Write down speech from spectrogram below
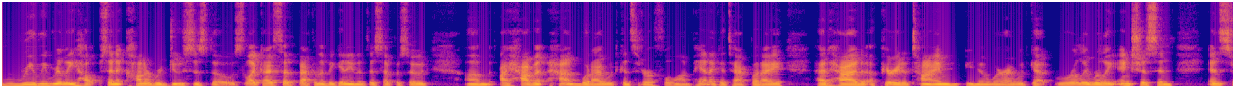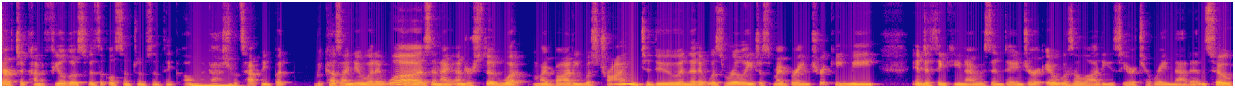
really really helps and it kind of reduces those. Like i said back in the beginning of this episode um, i haven't had what i would consider a full-on panic attack but i had had a period of time you know where i would get really really anxious and and start to kind of feel those physical symptoms and think oh my gosh what's happening? But because i knew what it was and i understood what my body was trying to do and that it was really just my brain tricking me into thinking i was in danger it was a lot easier to rein that in. So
